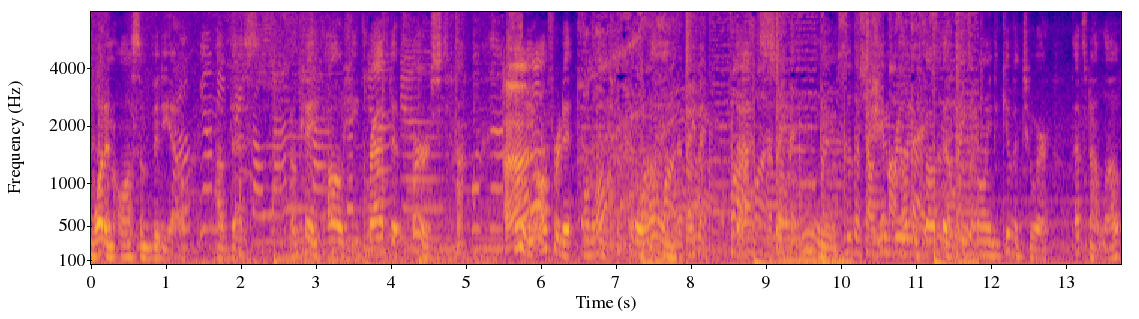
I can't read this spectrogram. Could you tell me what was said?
What an awesome video of this. Okay, oh, he grabbed it first. Oh, he offered it and then took it away. That's so mean. She really thought that he was going to give it to her. That's not love.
